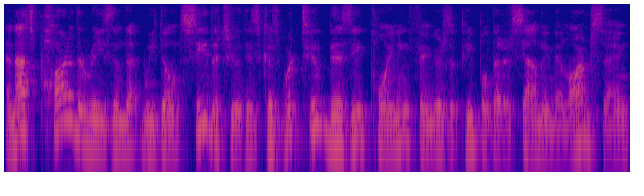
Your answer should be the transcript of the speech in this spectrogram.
And that's part of the reason that we don't see the truth is because we're too busy pointing fingers at people that are sounding the alarm saying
